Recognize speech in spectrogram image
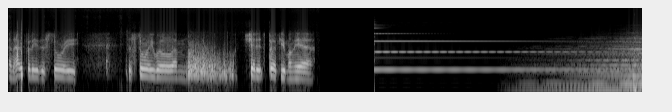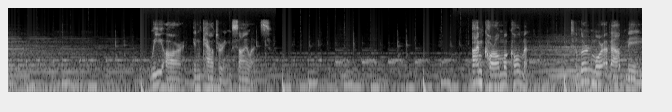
and, hopefully the story the story will um, shed its perfume on the air. We are encountering silence. I'm Carl McColman. To learn more about me,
